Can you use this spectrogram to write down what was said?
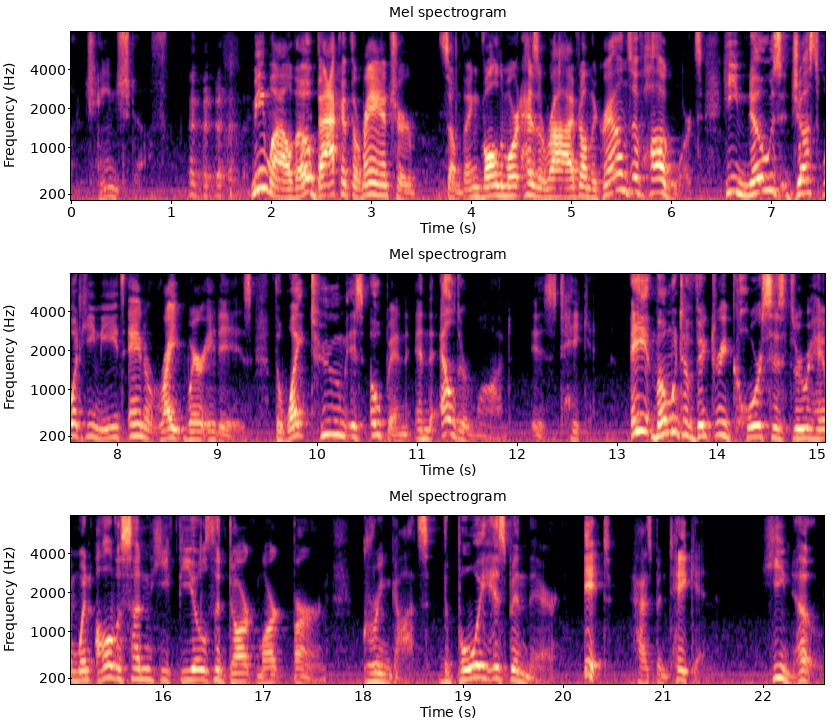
like change stuff. Meanwhile, though, back at the ranch or something, Voldemort has arrived on the grounds of Hogwarts. He knows just what he needs and right where it is. The White Tomb is open and the Elder Wand is taken. A moment of victory courses through him when all of a sudden he feels the dark mark burn. Gringotts, the boy has been there. It has been taken. He knows.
